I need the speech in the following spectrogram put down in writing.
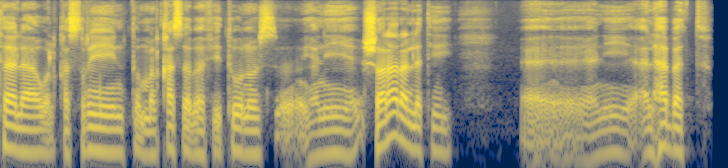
تالا والقصرين ثم القصبة في تونس يعني الشرارة التي يعني ألهبت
